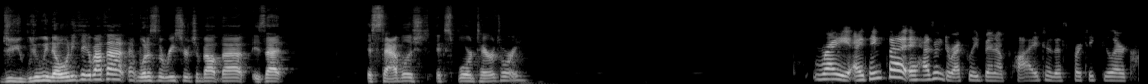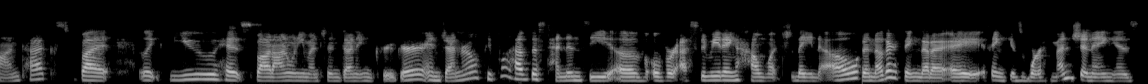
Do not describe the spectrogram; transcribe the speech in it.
Do you do we know anything about that? What is the research about that? Is that established explored territory Right. I think that it hasn't directly been applied to this particular context, but like you hit spot on when you mentioned Dunning Kruger in general. People have this tendency of overestimating how much they know. Another thing that I, I think is worth mentioning is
